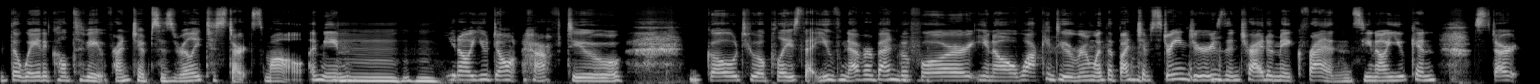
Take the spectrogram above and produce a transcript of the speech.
the way to cultivate friendships is really to start small. I mean, mm-hmm. you know, you don't have to go to a place that you've never been before, you know, walk into a room with a bunch of strangers and try to make friends. You know, you can start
